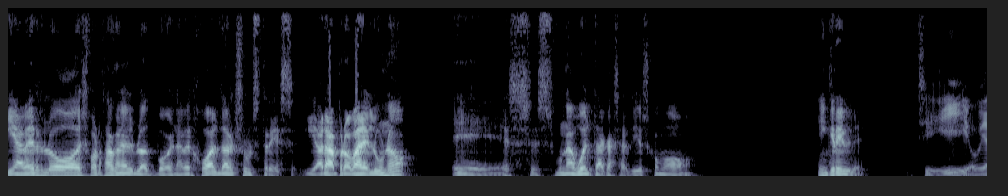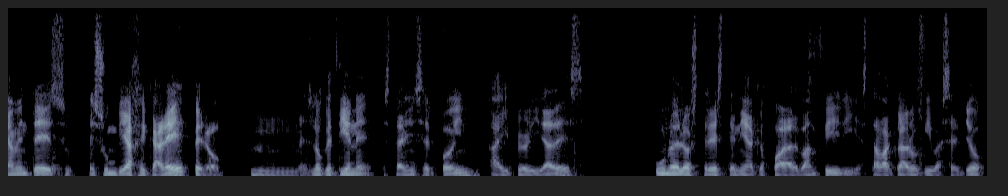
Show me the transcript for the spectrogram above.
Y haberlo esforzado con el Bloodborne, haber jugado al Dark Souls 3 y ahora probar el 1, eh, es, una vuelta a casa, tío. Es como. Increíble. Sí, obviamente es, un viaje caré, pero mm, es lo que tiene. Está en Insert Coin, hay prioridades uno de los tres tenía que jugar al Vampir y estaba claro que iba a ser yo.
